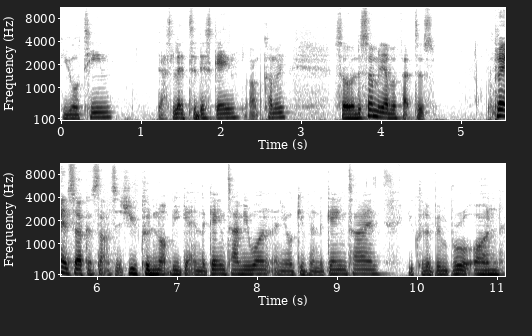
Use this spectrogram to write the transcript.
your team that's led to this game upcoming. So there's so many other factors. Playing circumstances you could not be getting the game time you want and you're given the game time. You could have been brought on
